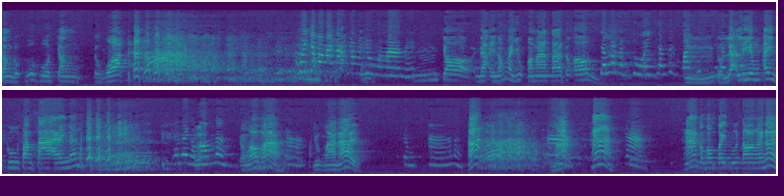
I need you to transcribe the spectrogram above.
ទៅបួហុកសចង់ទៅបួសហួសចង់ទៅវត្តគួយចាំបងឯងណាខ្ញុំអាយុប្រហែលនេះចុះអ្នកឯនោះអាយុប្រហែលដែរទៅអូនចឹងឡើងកំទួអីចឹងទៅបាច់ទៅលាក់លៀមអីគូសង្សារឯងហ្នឹងខ្ញុំនៅកំងហ្នឹងកំងហ៎ចាយុគបានហើយចំអាហ្នឹងហ៎ម៉ាហាចាហាកំង3 4ដងហើយហ្នឹង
